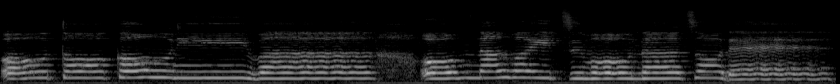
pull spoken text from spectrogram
男には女はいつも謎で。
